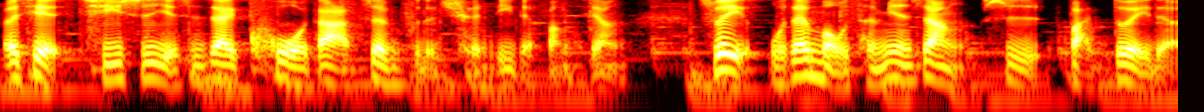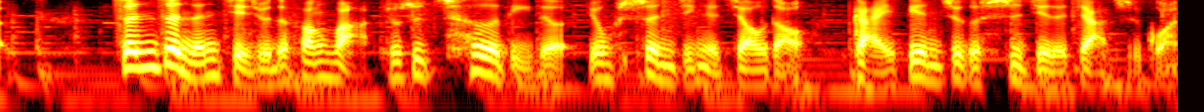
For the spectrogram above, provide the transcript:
而且其实也是在扩大政府的权力的方向，所以我在某层面上是反对的。真正能解决的方法，就是彻底的用圣经的教导改变这个世界的价值观。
